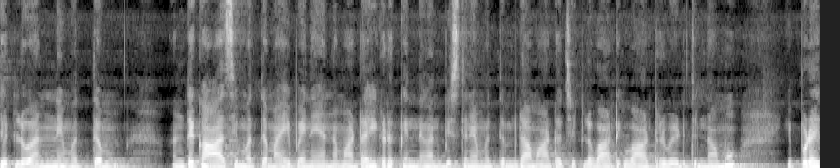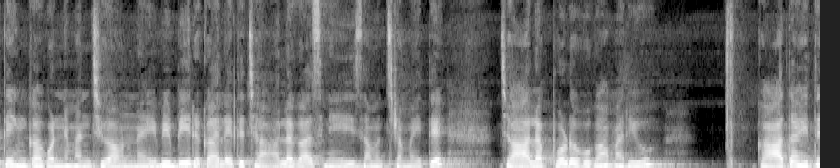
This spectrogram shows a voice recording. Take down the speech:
చెట్లు అన్నీ మొత్తం అంటే కాసి మొత్తం అయిపోయినాయి అన్నమాట. ఇక్కడ కింద కనిపిస్తున్నాయి మొత్తం టమాటో చెట్లు. వాటికి వాటర్ పెడుతున్నాము. ఇప్పుడైతే ఇంకా కొన్ని మంచిగా ఉన్నాయి. ఇవి బీరకాయలు అయితే చాలా కాసినాయి ఈ సంవత్సరం అయితే. చాలా పొడవుగా మరియు కాత అయితే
